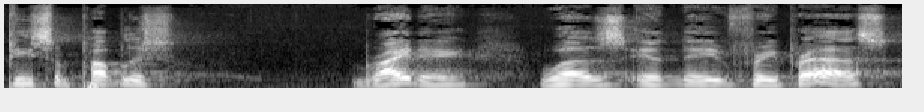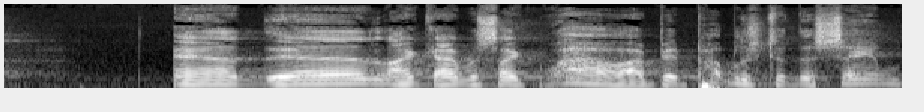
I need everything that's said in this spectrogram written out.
piece of published writing was in the Free Press, and then like I was like, wow, I've been published in the same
